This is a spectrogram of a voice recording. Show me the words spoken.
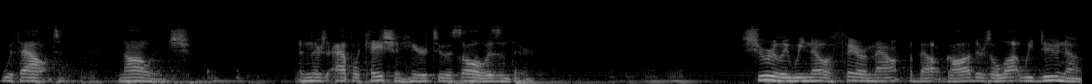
without knowledge. And there's application here to us all, isn't there? Surely we know a fair amount about God. There's a lot we do know.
